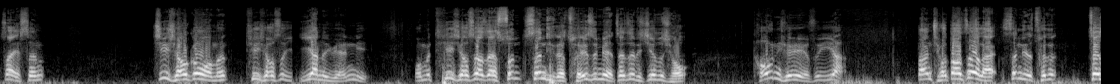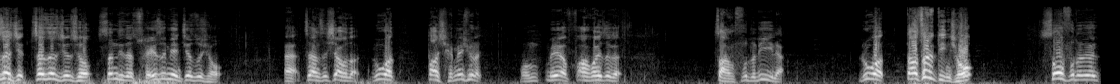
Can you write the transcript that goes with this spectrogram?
再伸。击球跟我们踢球是一样的原理，我们踢球是要在身身体的垂直面在这里接住球，头顶球也是一样，当球到这来，身体的垂直在这接在这接住球，身体的垂直面接住球，哎，这样是效果的。如果到前面去了，我们没有发挥这个掌腹的力量。如果到这里顶球。收腹的这个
